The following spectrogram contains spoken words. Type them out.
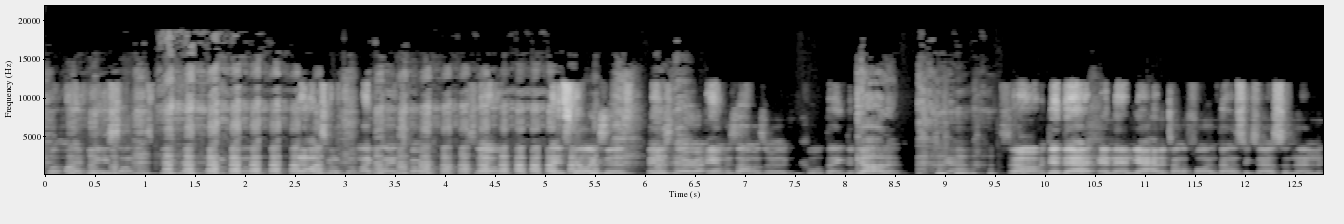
put my face on this Big Red pack of gum that I was going to put my client's card. So it still exists. Based okay. Amazon was a cool thing to me. Got it. yeah. So did that. And then, yeah, had a ton of fun, ton of success. And then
